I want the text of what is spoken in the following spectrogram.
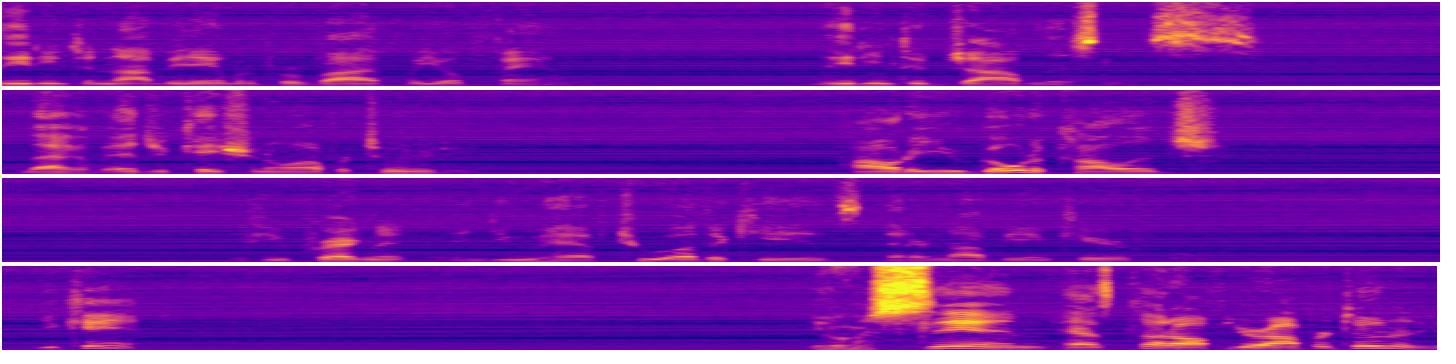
leading to not being able to provide for your family, leading to joblessness, lack of educational opportunity? How do you go to college if you're pregnant and you have two other kids that are not being cared for? You can't. Your sin has cut off your opportunity.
